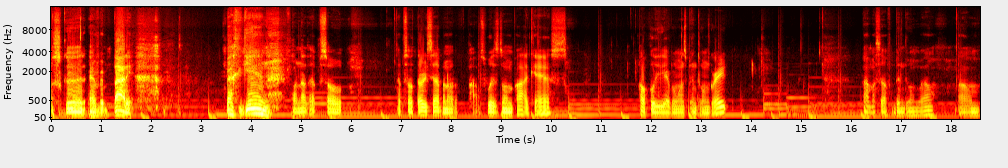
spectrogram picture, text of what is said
What's good, everybody? Back again for another episode, episode 37 of Pop's Wisdom Podcast. Hopefully, everyone's been doing great. I myself have been doing well. Um,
